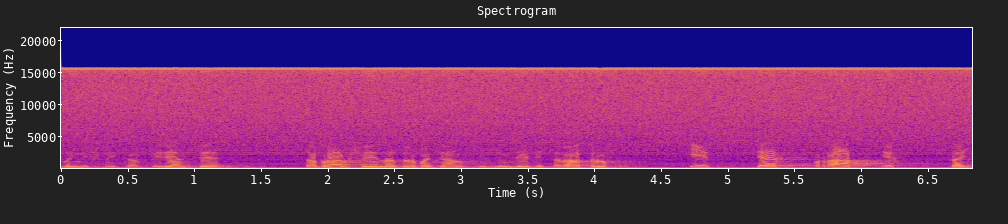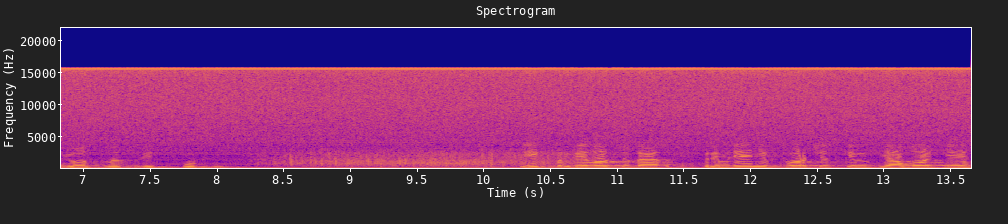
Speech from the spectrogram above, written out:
нынешней конференции, собравшей на азербайджанской земле литераторов из всех братских союзных республик. Их привело сюда стремление в творческом диалоге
